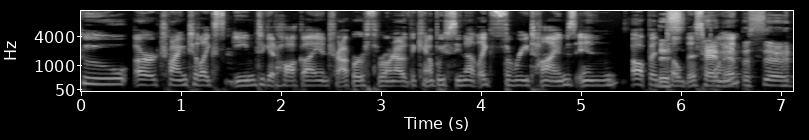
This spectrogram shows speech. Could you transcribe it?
who are trying to like scheme to get Hawkeye and Trapper thrown out of the camp. We've seen that like three times in up until this, this point. episode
